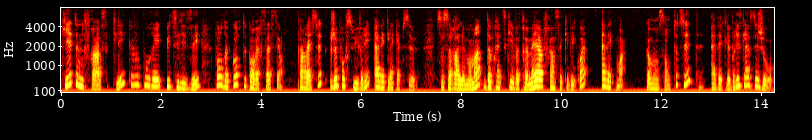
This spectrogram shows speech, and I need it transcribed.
qui est une phrase clé que vous pourrez utiliser pour de courtes conversations. Par la suite, je poursuivrai avec la capsule. Ce sera le moment de pratiquer votre meilleur français québécois avec moi. Commençons tout de suite avec le brise-glace du jour.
